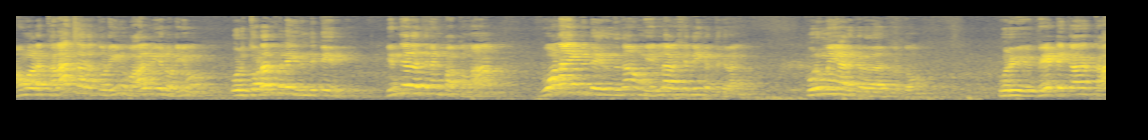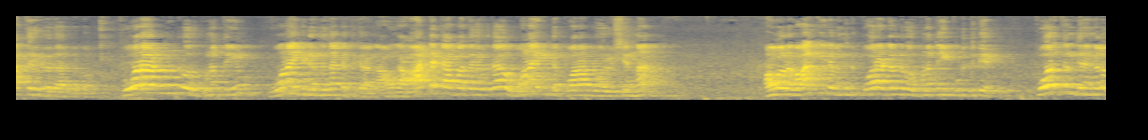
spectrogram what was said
அவங்களோட கலாச்சாரத்தோடையும் வாழ்வியலோடையும் ஒரு தொடர்பில் இருந்துட்டே இருக்கு. எந்த இடத்துலன்னு பார்த்தோம்னா ஓநாய்கிட்ட இருந்து தான் அவங்க எல்லா விஷயத்தையும் கற்றுக்குறாங்க பொறுமையாக இருக்கிறதா இருக்கட்டும் ஒரு வேட்டைக்காக காத்திருக்கிறதா இருக்கட்டும் போராடணுன்ற ஒரு குணத்தையும் ஓனாய்கிட்ட இருந்து தான் கத்துக்கிறாங்க. அவங்க ஆட்டை காப்பாத்துறதுக்காக ஓனாய்கிட்ட போராடுற ஒரு விஷயம் தான் அவங்களோட வாழ்க்கையில வந்துட்டு போராட்டம்ன்ற ஒரு குணத்தையும் கொடுத்துட்டே இருக்கு. போர் தந்திரங்களை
